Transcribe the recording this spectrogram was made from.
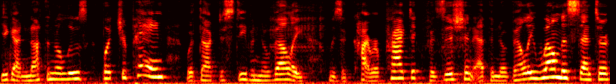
you got nothing to lose but your pain with Dr. Stephen Novelli, who's a chiropractic physician at the Novelli Wellness Center.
